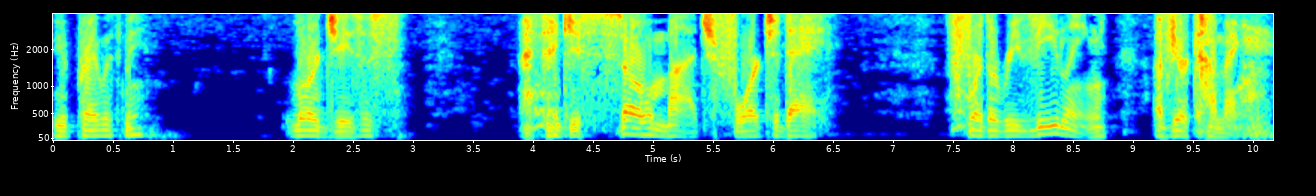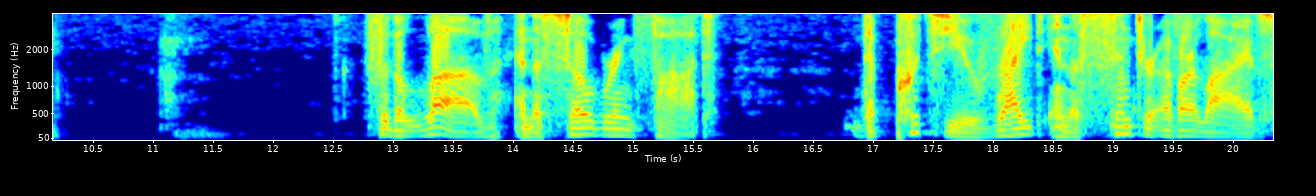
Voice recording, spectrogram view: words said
You pray with me? Lord Jesus, I thank you so much for today, for the revealing of your coming, for the love and the sobering thought that puts you right in the center of our lives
